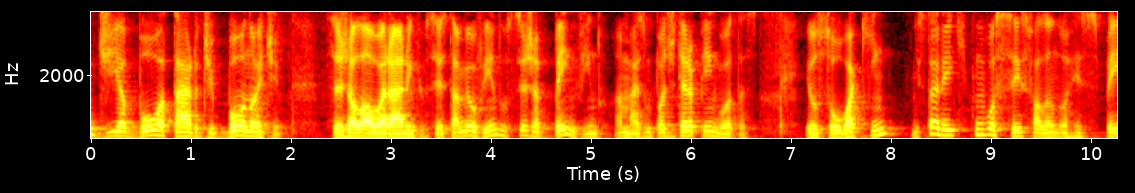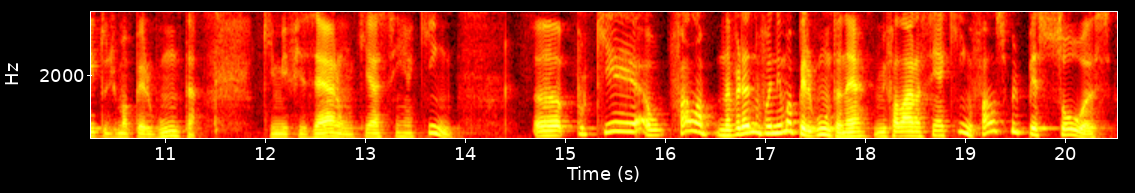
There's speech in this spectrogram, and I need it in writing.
dia, boa tarde, boa noite. Seja lá o horário em que você está me ouvindo, seja bem-vindo a mais um Pod Terapia em Gotas. Eu sou o Akin e estarei aqui com vocês falando a respeito de uma pergunta que me fizeram, que é assim, Akin, uh, porque fala, na verdade não foi nenhuma pergunta, né? Me falaram assim, Akin, fala sobre pessoas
